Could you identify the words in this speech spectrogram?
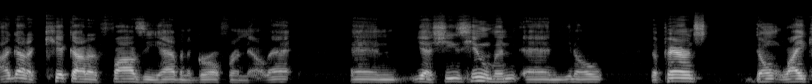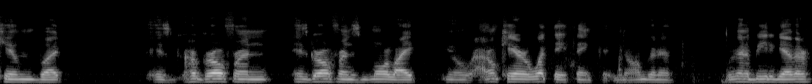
I got a kick out of Fozzie having a girlfriend now. That and yeah, she's human, and you know, the parents don't like him, but his her girlfriend his girlfriend's more like, you know, I don't care what they think. You know, I'm gonna, we're gonna be together.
